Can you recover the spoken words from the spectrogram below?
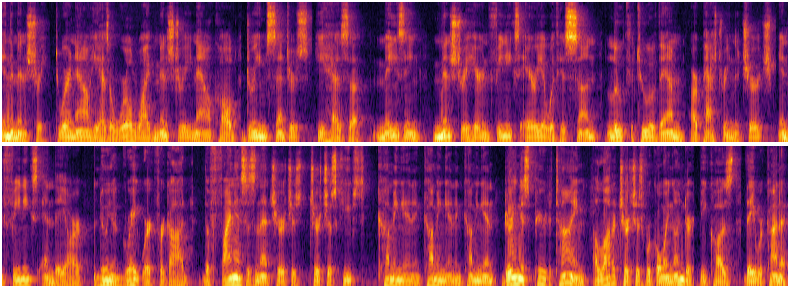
in the ministry to where now he has a worldwide ministry now called Dream Centers. He has an amazing ministry here in Phoenix area with his son Luke. The two of them are pastoring the church in Phoenix and they are doing a great work for God. The finances in that church is church just keeps coming in and coming in and coming in. During this period of time, a lot of churches were going under because they were kind of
